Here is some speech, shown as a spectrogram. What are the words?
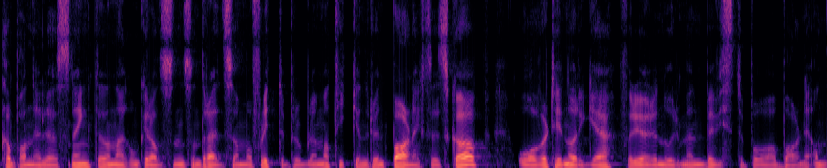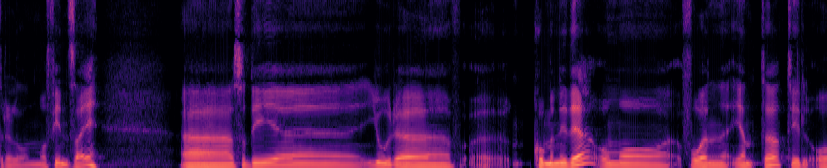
kampanjeløsning til denne konkurransen som dreide seg om å flytte problematikken rundt barneekteskap over til Norge for å gjøre nordmenn bevisste på hva barn i andre land må finne seg i. Eh, Så de eh, gjorde eh, kom en idé om å få en jente til å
